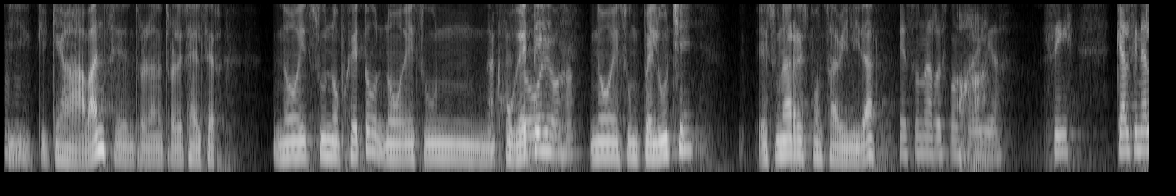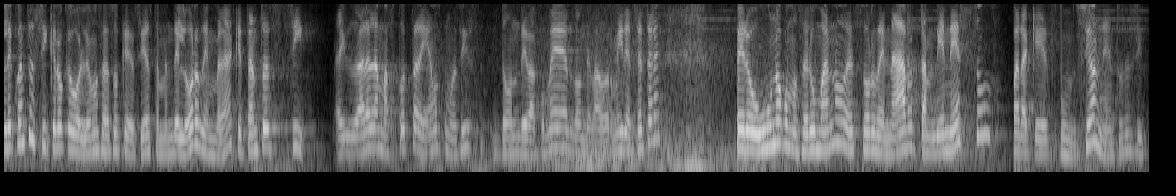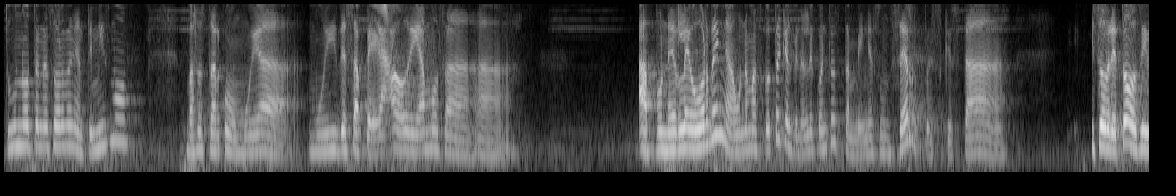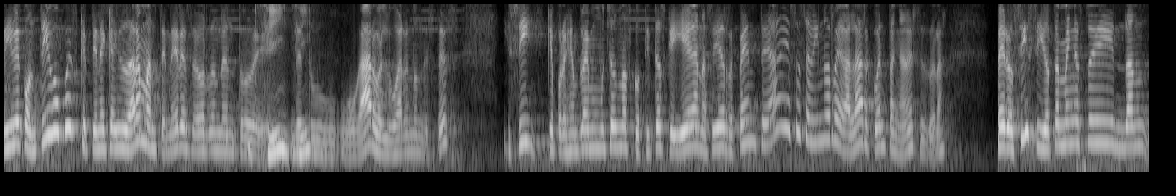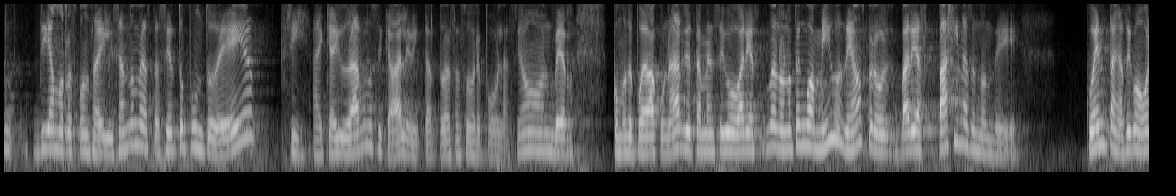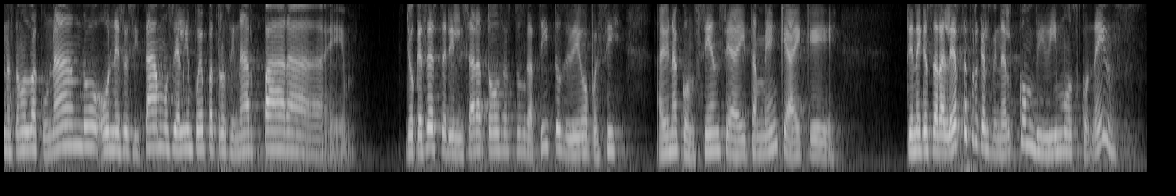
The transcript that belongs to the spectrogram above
y que, avance dentro de la naturaleza del ser. No es un objeto, no es un juguete, no es un peluche, es una responsabilidad. Es una responsabilidad. Sí, que al final de cuentas sí creo que volvemos a eso que decías también del orden, ¿verdad? Que tanto es, sí, ayudar a la mascota, digamos, como decís, dónde va a comer, dónde va a dormir, etcétera. Pero uno como ser humano es ordenar también eso para que funcione. Entonces, si tú no tienes orden en ti mismo, vas a estar como muy, muy desapegado, digamos, a, a, ponerle orden a una mascota que al final de cuentas también es un ser, pues, que está Y sobre todo, si vive contigo, pues que tiene que ayudar a mantener ese orden dentro de, de tu hogar o el lugar en donde estés. Y sí, que por ejemplo hay muchas mascotitas que llegan así de repente, ah, esa se vino a regalar, cuentan a veces, ¿verdad? Pero sí, sí, yo también estoy dando, digamos, responsabilizándome hasta cierto punto de ella, sí, hay que ayudarnos y cabal evitar toda esa sobrepoblación, ver cómo se puede vacunar. Yo también sigo varias, bueno, no tengo amigos, digamos, pero varias páginas en donde cuentan así como, bueno, estamos vacunando o necesitamos, si alguien puede patrocinar para, eh, yo qué sé, esterilizar a todos estos gatitos. Y digo, pues sí, hay una conciencia ahí también que hay que, tiene que estar alerta porque al final convivimos con ellos.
